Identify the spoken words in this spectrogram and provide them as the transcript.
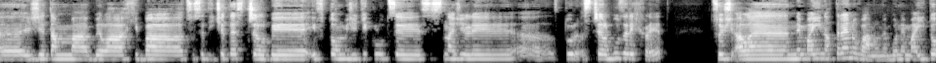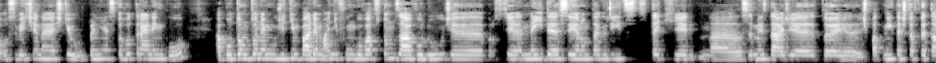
Eh, že tam byla chyba, co se týče té střelby, i v tom, že ti kluci se snažili eh, tu střelbu zrychlit, což ale nemají natrénováno, nebo nemají to osvědčené ještě úplně z toho tréninku a potom to nemůže tím pádem ani fungovat v tom závodu, že prostě nejde si jenom tak říct, teď je, se mi zdá, že to je špatný ta štafeta,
